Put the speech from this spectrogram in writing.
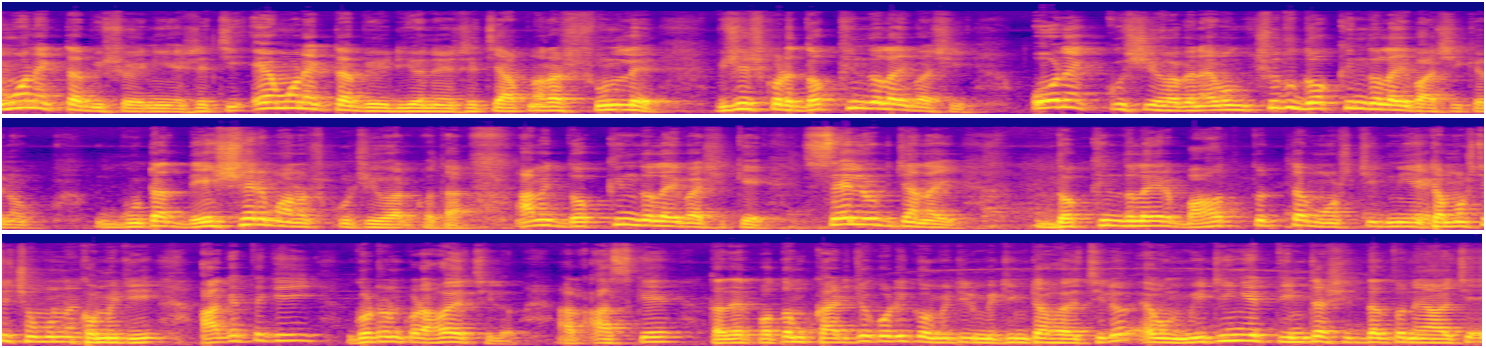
এমন একটা বিষয় নিয়ে এসেছি, এমন একটা ভিডিও নিয়ে এসেছি, আপনারা শুনলে, বিশেষ করে দক্ষিণ দোলাইবাসী অনেক খুশি হবেন এবং শুধু দক্ষিণ দোলাইবাসী কেন, গোটা দেশের মানুষ খুশি হওয়ার কথা। আমি দক্ষিণ দোলাইবাসীকে সেলুট জানাই। দক্ষিণ দোলাইয়ের বাহাত্তরটা মসজিদ নিয়ে একটা মসজিদ সমন্বয় কমিটি আগে থেকেই গঠন করা হয়েছিল। আর আজকে তাদের প্রথম কার্যকরী কমিটির মিটিংটা হয়েছিল এবং মিটিংয়ের তিনটা সিদ্ধান্ত নেওয়া হয়েছে।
